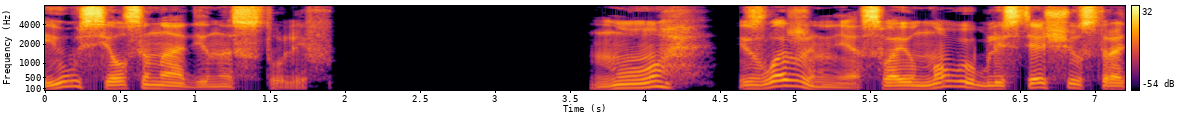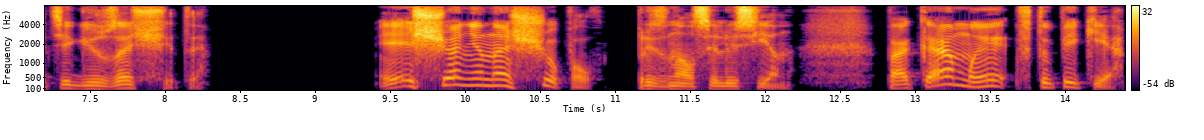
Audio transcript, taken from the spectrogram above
и уселся на один из стульев. «Ну, изложи мне свою новую блестящую стратегию защиты». «Еще не нащупал», — признался Люсьен. «Пока мы в тупике».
